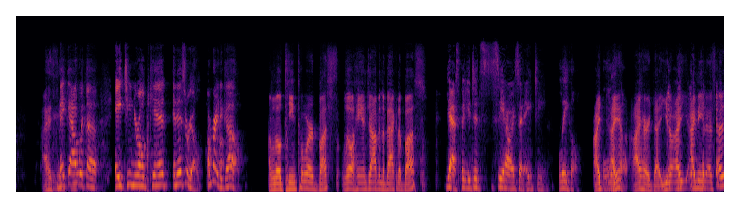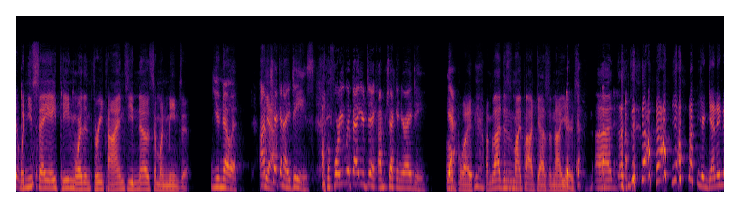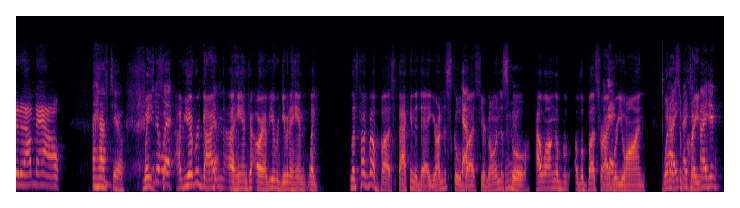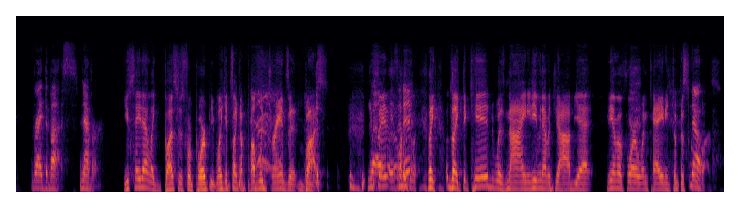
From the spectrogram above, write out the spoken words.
I think Make out you- with a 18 year old kid in Israel. I'm ready to go. a little teen tour bus, little hand job in the back of the bus. Yes, but you did see how I said 18 legal. I, Legal. I I heard that. You know, I I mean, especially when you say 18 more than three times, you know someone means it. You know it. I'm Yeah. checking IDs before you whip out your dick. I'm checking your ID. Yeah. Oh boy, I'm glad this is my podcast and not yours. Uh, you're getting it out now. I have to. Wait, you know so what? Have you ever gotten a hand job, or have you ever given a hand? Like, let's talk about bus. Back in the day, you're on the school Yeah. bus. You're going to Mhm. school. How long of, of a bus ride Okay. were you on? What are I, some I, crazy? did, I didn't ride the bus. Never. You say that like buses for poor people, like it's like a public transit bus. You Well, say that like, it? like like the kid was nine, he didn't even have a job yet. He didn't have a 401k and he took the school No. bus.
